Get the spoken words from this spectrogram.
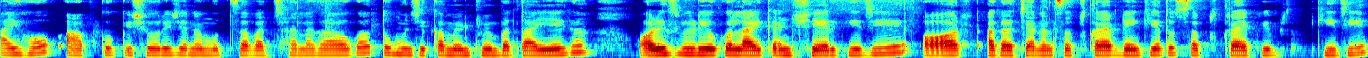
आई होप आपको किशोरी जन्म उत्सव अच्छा लगा होगा तो मुझे कमेंट में बताइएगा और इस वीडियो को लाइक एंड शेयर कीजिए और अगर चैनल सब्सक्राइब नहीं किया तो सब्सक्राइब कीजिए।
